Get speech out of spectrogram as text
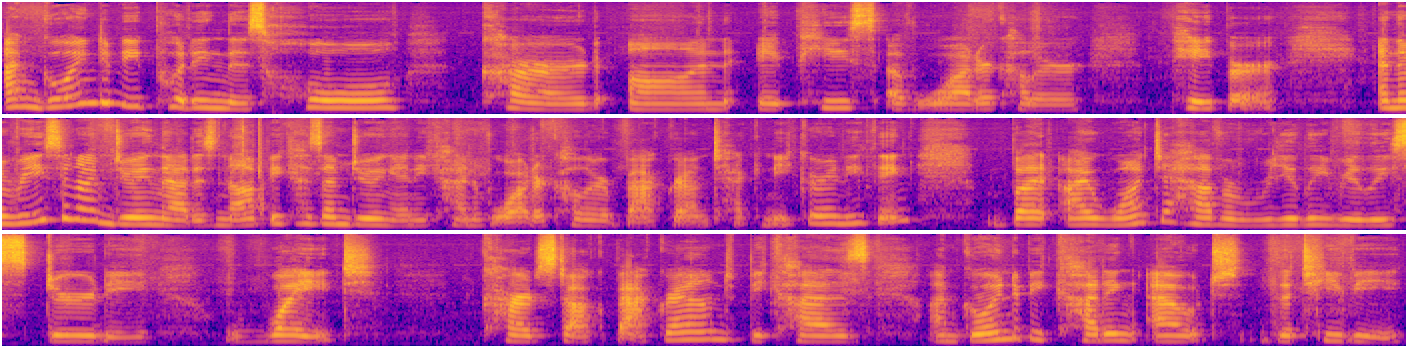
I'm going to be putting this whole card on a piece of watercolor paper. And the reason I'm doing that is not because I'm doing any kind of watercolor background technique or anything, but I want to have a really, really sturdy white cardstock background because I'm going to be cutting out the TV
